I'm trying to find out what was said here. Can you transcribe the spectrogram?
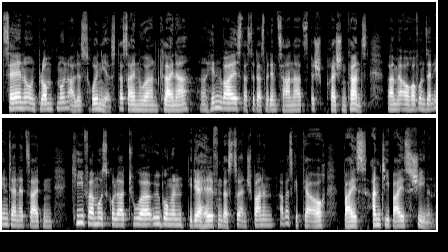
Zähne und Plomben und alles ruinierst. Das sei nur ein kleiner äh, Hinweis, dass du das mit dem Zahnarzt besprechen kannst. Wir haben ja auch auf unseren Internetseiten Kiefermuskulaturübungen, die dir helfen, das zu entspannen. Aber es gibt ja auch Beiß, Anti-Beiß-Schienen.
